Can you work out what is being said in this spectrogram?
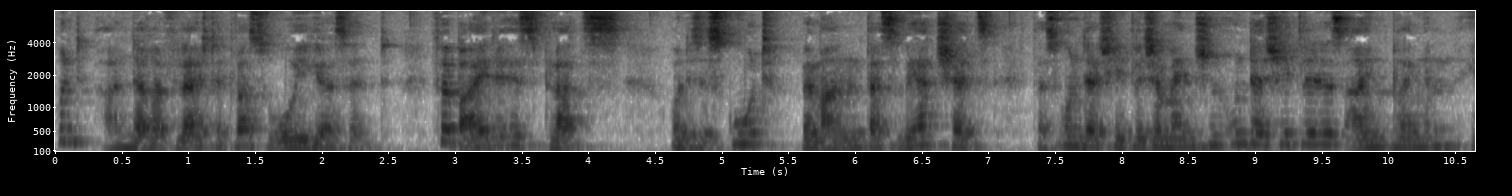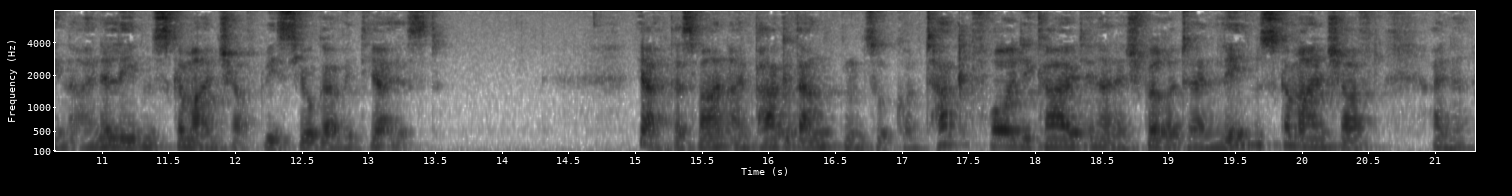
und andere vielleicht etwas ruhiger sind. Für beide ist Platz. Und es ist gut, wenn man das wertschätzt, dass unterschiedliche Menschen unterschiedliches einbringen in eine Lebensgemeinschaft, wie es Yoga Vidya ist. Ja, das waren ein paar Gedanken zu Kontaktfreudigkeit in einer spirituellen Lebensgemeinschaft, eine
